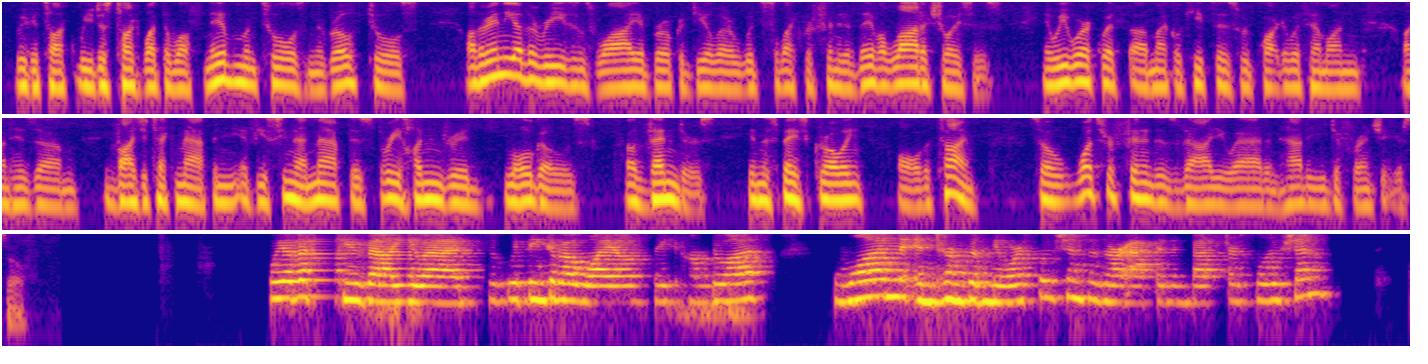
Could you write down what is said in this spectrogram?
we could talk. We just talked about the wealth enablement tools and the growth tools. Are there any other reasons why a broker dealer would select Refinitiv? They have a lot of choices. And we work with uh, Michael Kitces. We partner with him on on his um, Advisor Tech map. And if you've seen that map, there's 300 logos of vendors in the space growing all the time. So, what's Refinitiv's value add, and how do you differentiate yourself? We have a few value adds. So if we think about why else they come to us, one in terms of newer solutions is our active investor solution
